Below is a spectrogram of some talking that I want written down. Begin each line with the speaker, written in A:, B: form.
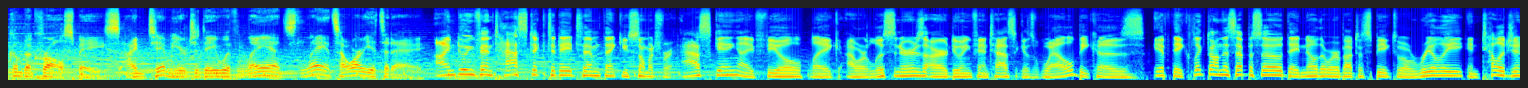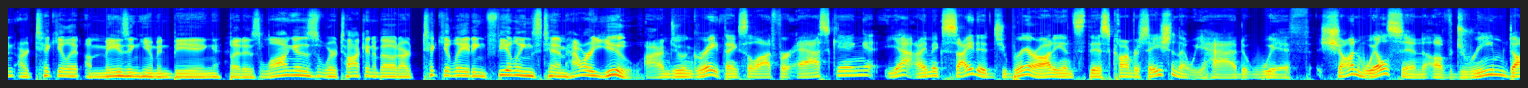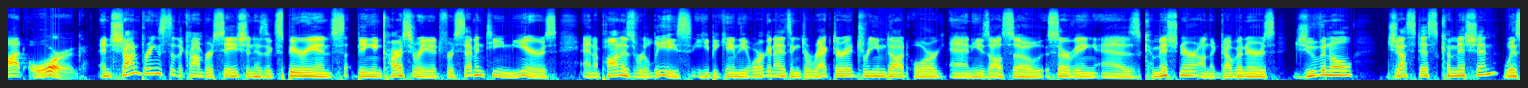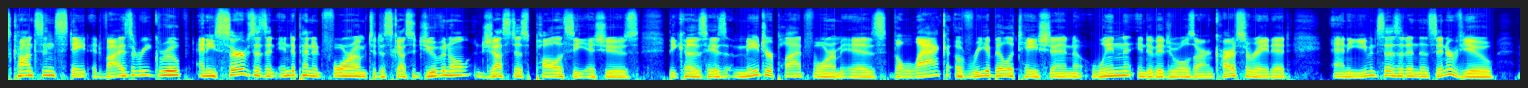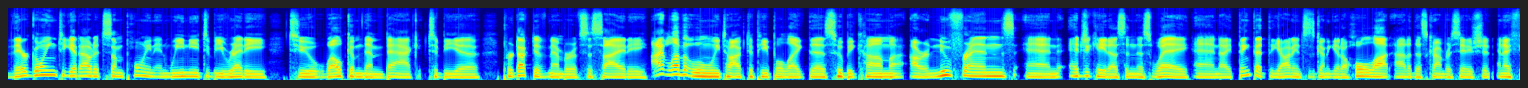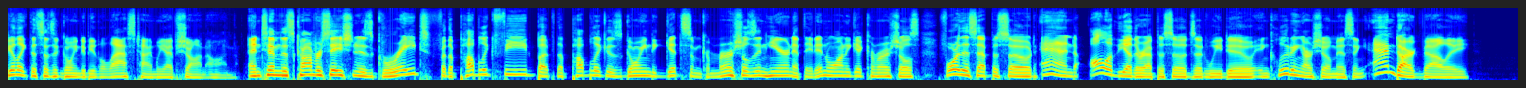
A: welcome to Crawl Space. I'm Tim here today with Lance. Lance, how are you today?
B: I'm doing fantastic today, Tim. Thank you so much for asking. I feel like our listeners are doing fantastic as well because if they clicked on this episode, they know that we're about to speak to a really intelligent, articulate, amazing human being. But as long as we're talking about articulating feelings, Tim, how are you?
A: I'm doing great. Thanks a lot for asking. Yeah, I'm excited to bring our audience this conversation that we had with Sean Wilson of dream.org.
B: And Sean brings to the conversation his experience being incarcerated for 17 years. And upon his release, he became the organizing director at dream.org. And he's also serving as commissioner on the governor's juvenile Justice Commission, Wisconsin State Advisory Group, and he serves as an independent forum to discuss juvenile justice policy issues because his major platform is the lack of rehabilitation when individuals are incarcerated and he even says it in this interview they're going to get out at some point and we need to be ready to welcome them back to be a productive member of society. I love it when we talk to people like this who become our new friends and educate us in this way and i think that the audience is going to get a whole lot out of this conversation and i feel like this isn't going to be the last time we have sean on. And tim this conversation is great for the public feed but the public is going to get some commercials in here and if they didn't want to get commercials for this episode and all of the other episodes that we do including our show Missing and Dark Valley,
